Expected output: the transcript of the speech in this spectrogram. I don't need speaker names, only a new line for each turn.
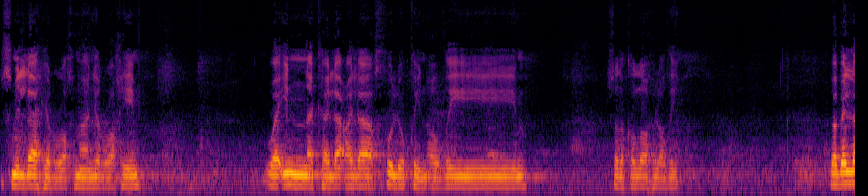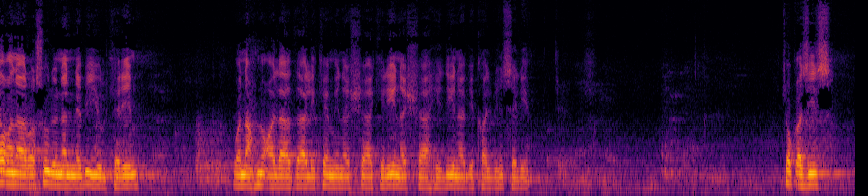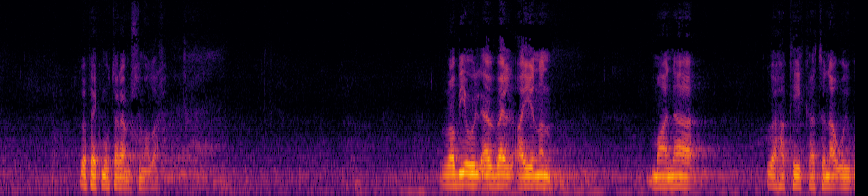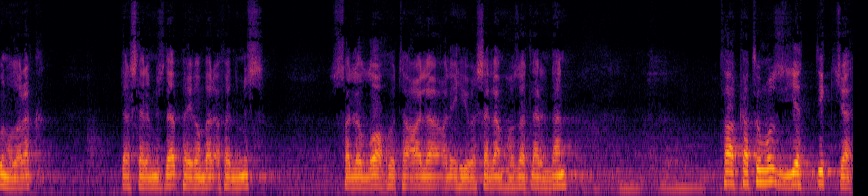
بسم الله الرحمن الرحيم وإنك لعلى خلق عظيم صدق الله العظيم وبلغنا رسولنا النبي الكريم ونحن على ذلك من الشاكرين الشاهدين بقلب سليم Çok aziz ve pek muhterem Müslümanlar. Rabiül Evvel ayının mana ve hakikatına uygun olarak derslerimizde Peygamber Efendimiz sallallahu teala aleyhi ve sellem hazretlerinden takatımız yettikçe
